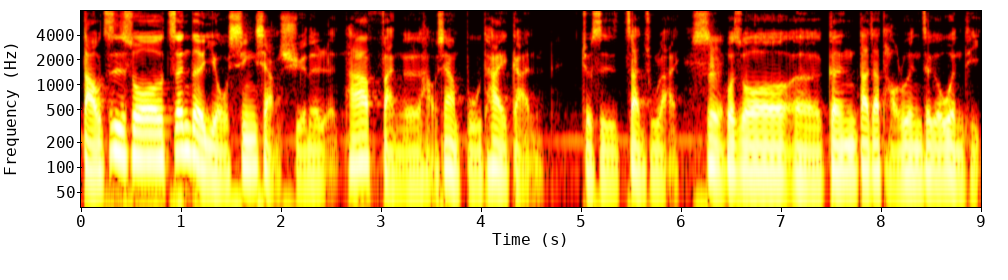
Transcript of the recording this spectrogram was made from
导致说，真的有心想学的人，他反而好像不太敢。就是站出来，是或者说呃，跟大家讨论这个问题，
